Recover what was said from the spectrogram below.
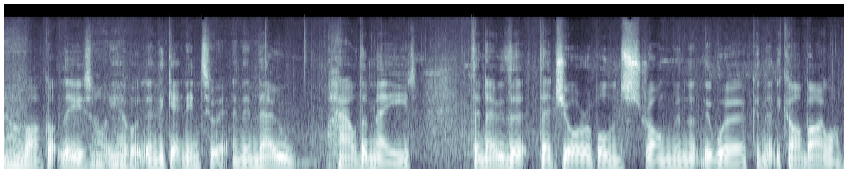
Oh, well, I've got these. Oh, yeah, but then they're getting into it and they know how they're made. They know that they're durable and strong and that they work and that they can't buy one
